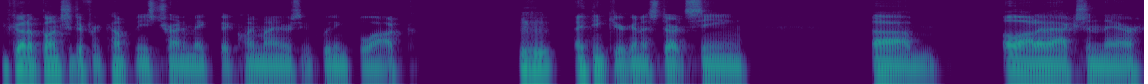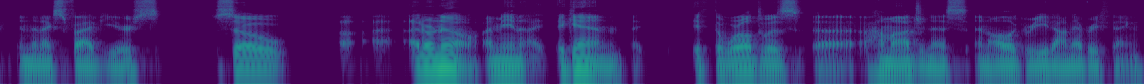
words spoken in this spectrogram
you've got a bunch of different companies trying to make Bitcoin miners, including Block. Mhm. I think you're going to start seeing um, a lot of action there in the next five years. So uh, I- don't know. I mean, I, again, if the world was uh, homogenous and all agreed on everything,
